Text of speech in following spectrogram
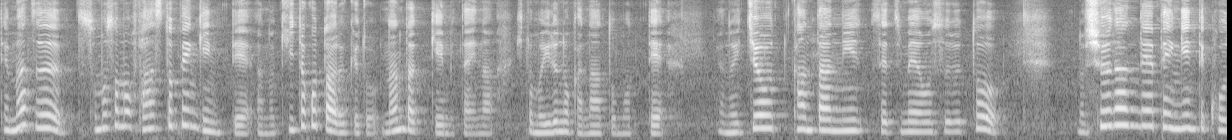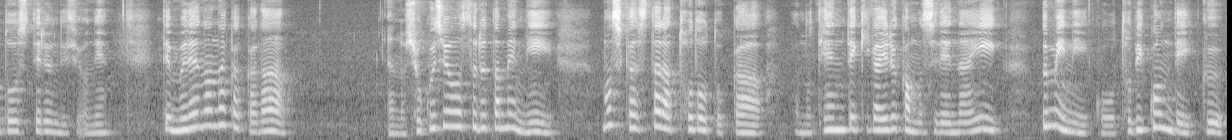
でまずそもそもファーストペンギンってあの聞いたことあるけどなんだっけみたいな人もいるのかなと思ってあの一応簡単に説明をすると集団でペンギンって行動してるんですよね。で群れの中からあの食事をするためにもしかしたらトドとかあの天敵がいるかもしれない海にこう飛び込んでいく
